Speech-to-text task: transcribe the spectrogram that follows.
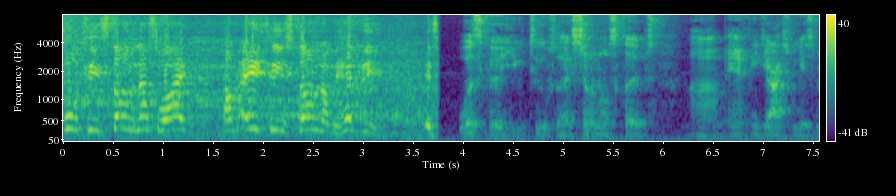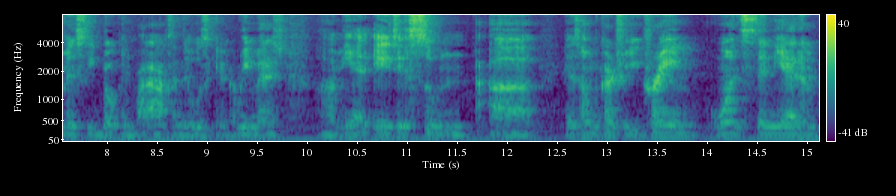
14 stone, that's why. I'm 18 stone, I'm heavy. It's What's good, YouTube? So as shown those clips, um, Anthony Joshua gets mentally broken by Alexander Usyk in a rematch. Um, he had AJ Sutton, uh, his home country Ukraine once. Then he had him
